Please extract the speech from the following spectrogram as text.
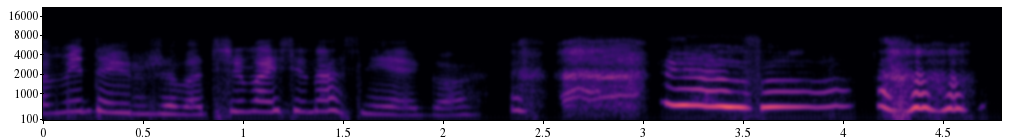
Pamiętaj, Różowa, trzymaj się nas, nie jego. Jezu.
